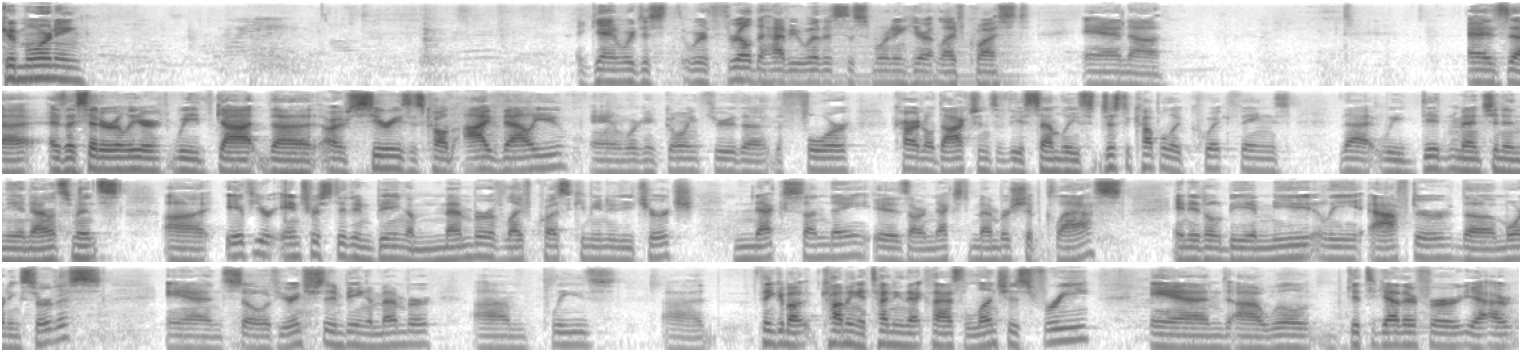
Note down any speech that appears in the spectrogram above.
Good morning. Again, we're just we're thrilled to have you with us this morning here at LifeQuest, and uh, as uh, as I said earlier, we've got the our series is called I Value, and we're going through the the four cardinal doctrines of the assemblies. Just a couple of quick things that we did mention in the announcements. Uh, if you're interested in being a member of LifeQuest Community Church, next Sunday is our next membership class, and it'll be immediately after the morning service. And so, if you're interested in being a member, um, please uh, think about coming, attending that class. Lunch is free, and uh, we'll get together for yeah. Our,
